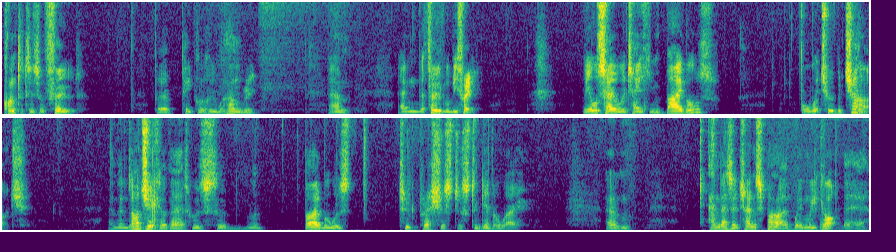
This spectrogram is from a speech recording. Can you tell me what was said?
quantities of food for people who were hungry, um, and the food would be free. We also were taking Bibles for which we would charge. And the logic of that was that the Bible was too precious just to give away. Um, and as it transpired, when we got there,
